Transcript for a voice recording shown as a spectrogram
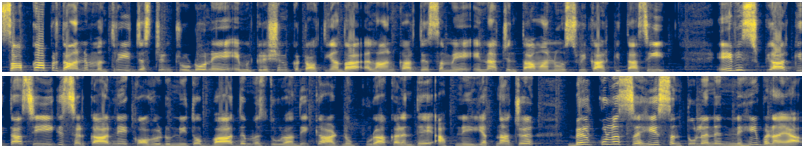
ਸਾਬਕਾ ਪ੍ਰਧਾਨ ਮੰਤਰੀ ਜਸਟਿਨ ਟਰੂਡੋ ਨੇ ਇਮੀਗ੍ਰੇਸ਼ਨ ਕਟੌਤੀਆਂ ਦਾ ਐਲਾਨ ਕਰਦੇ ਸਮੇਂ ਇਹਨਾਂ ਚਿੰਤਾਵਾਂ ਨੂੰ ਸਵੀਕਾਰ ਕੀਤਾ ਸੀ। ਇਹ ਵੀ ਸਵੀਕਾਰ ਕੀਤਾ ਸੀ ਕਿ ਸਰਕਾਰ ਨੇ ਕੋਵਿਡ-19 ਤੋਂ ਬਾਅਦ ਮਜ਼ਦੂਰਾਂ ਦੀ ਘਾਟ ਨੂੰ ਪੂਰਾ ਕਰਨ ਦੇ ਆਪਣੇ ਯਤਨਾਂ 'ਚ ਬਿਲਕੁਲ ਸਹੀ ਸੰਤੁਲਨ ਨਹੀਂ ਬਣਾਇਆ।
